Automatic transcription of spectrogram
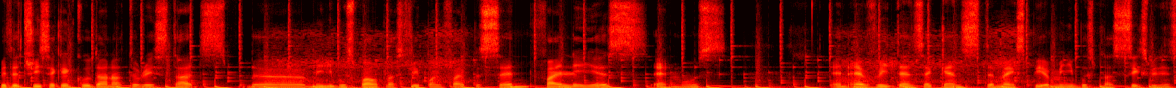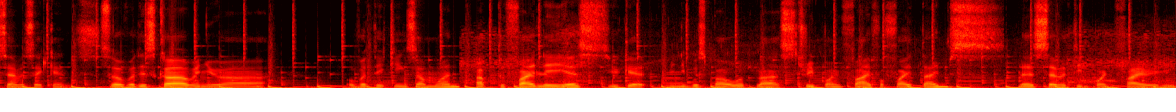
with a 3 second cooldown after race starts, the mini boost power plus 3.5%, 5 layers at most. And every 10 seconds, the max speed of mini boost plus 6 within 7 seconds. So for this car, when you are overtaking someone up to 5 layers you get mini boost power plus 3.5 for 5 times. That's 17.5 already.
